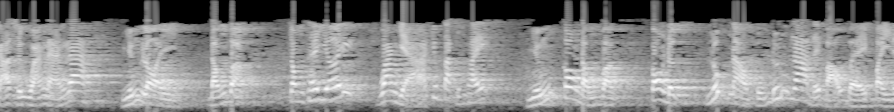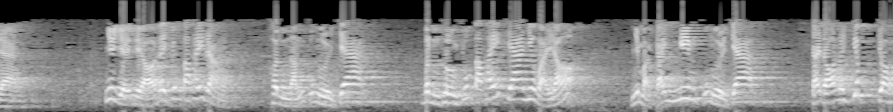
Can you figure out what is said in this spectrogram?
cả sự hoạn nạn ra, những loài động vật trong thế giới hoang dã chúng ta cũng thấy, những con động vật, con đực lúc nào cũng đứng ra để bảo vệ bầy đàn. Như vậy thì ở đây chúng ta thấy rằng hình ảnh của người cha, bình thường chúng ta thấy cha như vậy đó, nhưng mà cái nghiêm của người cha, cái đó nó giúp cho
